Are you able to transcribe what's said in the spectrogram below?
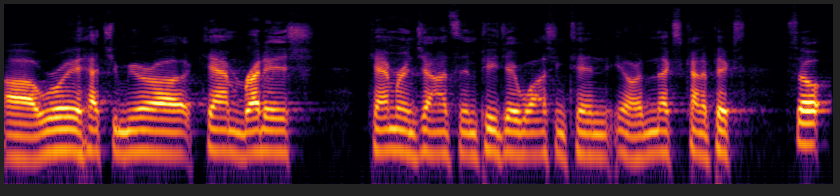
uh, Rui Hachimura, Cam Reddish, Cameron Johnson, PJ Washington. You know, the next kind of picks. So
